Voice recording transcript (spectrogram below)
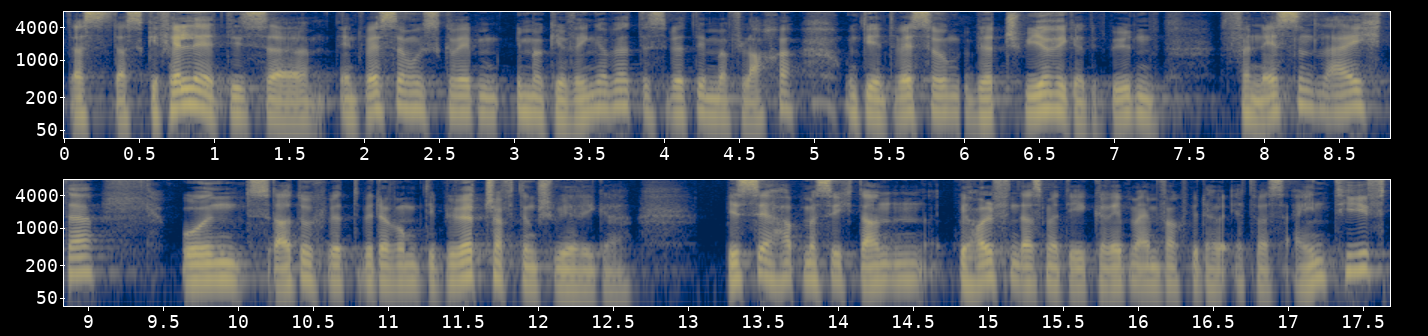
dass das Gefälle dieser Entwässerungsgräben immer geringer wird, es wird immer flacher und die Entwässerung wird schwieriger. Die Böden vernässen leichter und dadurch wird wiederum die Bewirtschaftung schwieriger. Bisher hat man sich dann beholfen, dass man die Gräben einfach wieder etwas eintieft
